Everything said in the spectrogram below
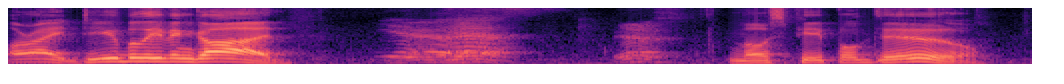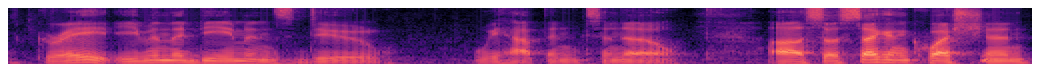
All right, do you believe in God? Yes. Yes. Most people do. Great, even the demons do, we happen to know. Uh, so, second question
